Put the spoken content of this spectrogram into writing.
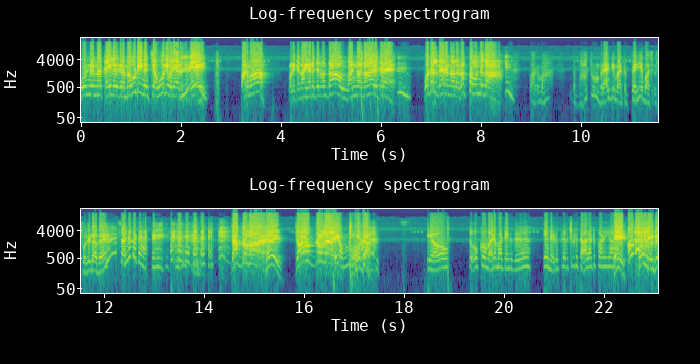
பொண்ணுன்னா கையில இருக்கிற மகுடி நினைச்ச ஊதி விளையாடுறது. ஏய், பாருமா உனக்கு ஏதாவது இடைஞ்சல் வந்தா உங்க அண்ணன் நான் இருக்கிறேன். உடல் வேற நாள் ரத்தம் ஒண்ணுதான் ம். பாருமா இந்த பாத்ரூம் பிராண்டி மேட்டர் பெரிய பாஸுக்கு சொல்லிடாதே. சொல்ல மாட்டேன். ஜாக்கிரதை. ஏய். ஜாக்கிரதை. போடா. யோ தூக்கம் வர மாட்டேங்குது. என் இடுப்புல வச்சுக்கிட்டு தாலாட்டு பாடையா ஏய் போங்கிறது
